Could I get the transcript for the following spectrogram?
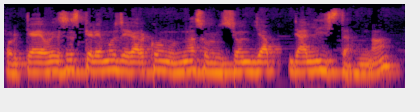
Porque a veces queremos llegar con una solución ya, ya lista, ¿no?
